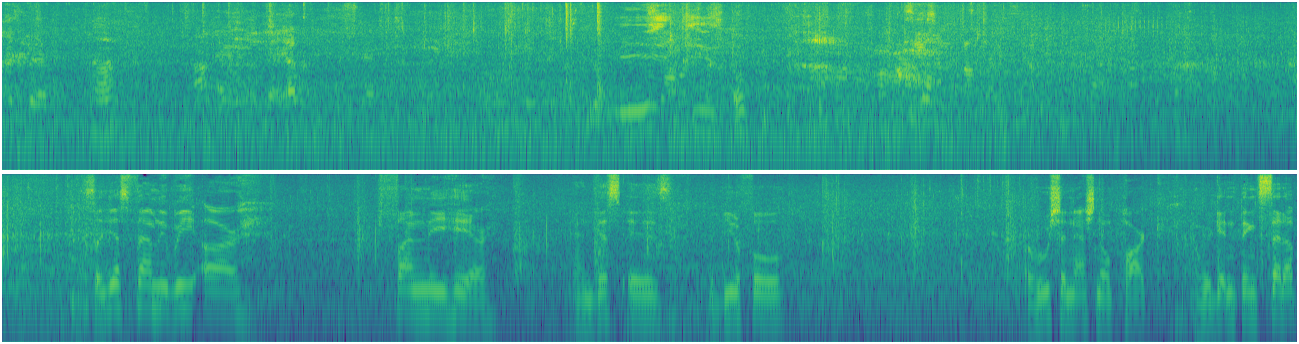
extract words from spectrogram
Let ease up. So yes, family, we are finally here, and this is the beautiful Arusha National Park, and we're getting things set up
